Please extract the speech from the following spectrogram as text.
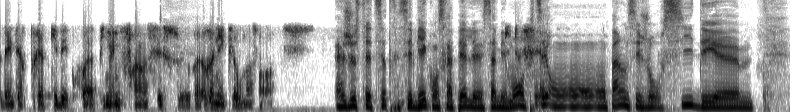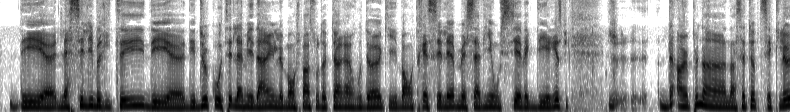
d'interprètes québécois, puis même français sur euh, René Claude en ce moment. À juste titre, c'est bien qu'on se rappelle euh, sa mémoire. on, on, on parle ces jours-ci des euh, euh, de la célébrité des euh, des deux côtés de la médaille. là. Bon, je pense au docteur Arruda qui est bon très célèbre, mais ça vient aussi avec des risques. Un peu dans, dans cette optique-là,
